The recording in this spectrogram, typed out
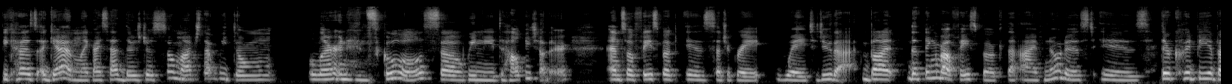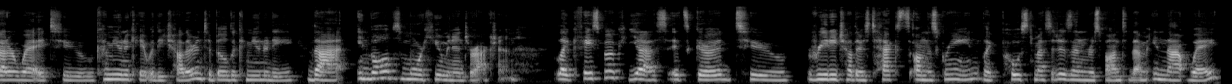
Because again, like I said, there's just so much that we don't learn in school. So we need to help each other. And so Facebook is such a great way to do that. But the thing about Facebook that I've noticed is there could be a better way to communicate with each other and to build a community that involves more human interaction. Like Facebook, yes, it's good to read each other's texts on the screen, like post messages and respond to them in that way.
